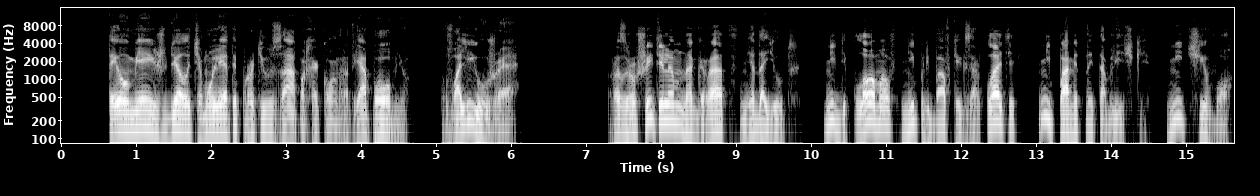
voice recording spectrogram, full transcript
— Ты умеешь делать амулеты против запаха, Конрад, я помню. Вали уже. Разрушителям наград не дают. Ни дипломов, ни прибавки к зарплате, ни памятной таблички. Ничего.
